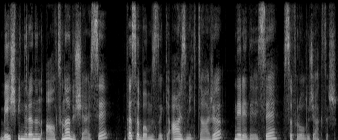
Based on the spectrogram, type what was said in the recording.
5000 liranın altına düşerse kasabamızdaki arz miktarı neredeyse sıfır olacaktır.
